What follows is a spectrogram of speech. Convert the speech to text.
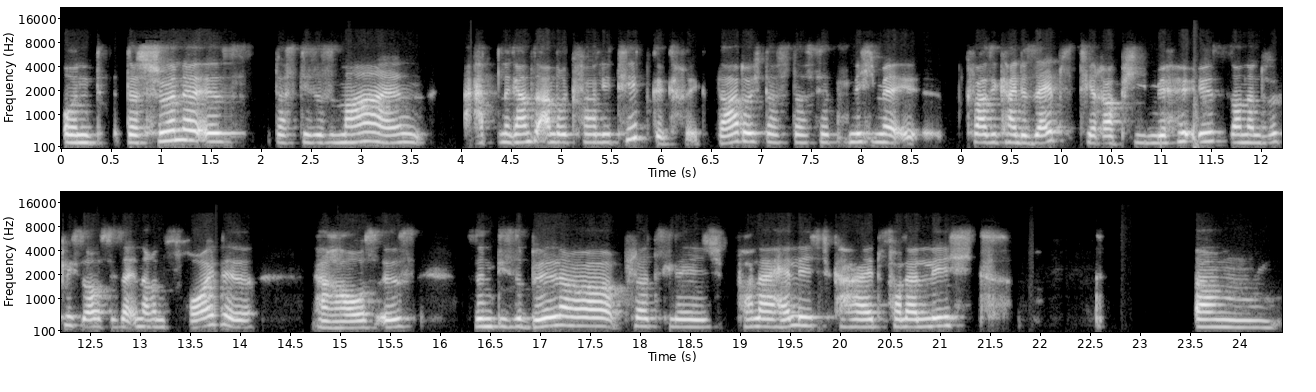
Und das Schöne ist, dass dieses Malen hat eine ganz andere Qualität gekriegt. Dadurch, dass das jetzt nicht mehr äh, quasi keine Selbsttherapie mehr ist, sondern wirklich so aus dieser inneren Freude heraus ist, sind diese Bilder plötzlich voller Helligkeit, voller Licht. Ähm,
